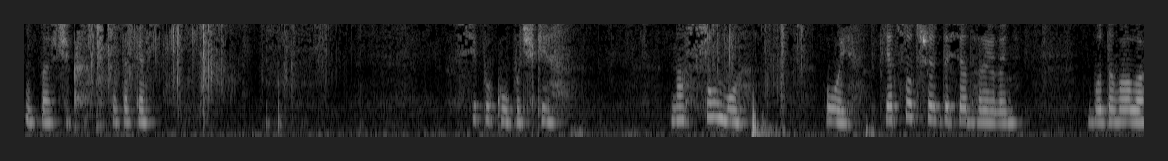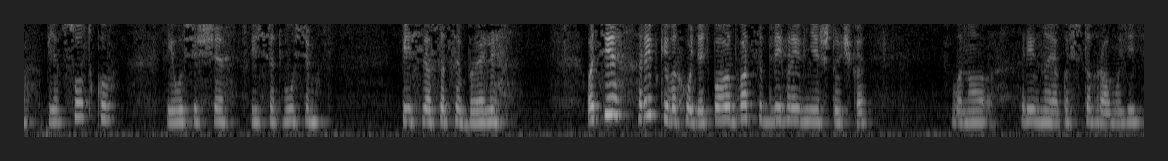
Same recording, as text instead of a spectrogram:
ну, перчик. Це таке. Всі покупочки на суму ой, 560 гривень. Бо давала 500 і ось іще 58 після сацебелі. Оці рибки виходять по 22 гривні штучка. Воно рівно якось 100 грамів їй.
